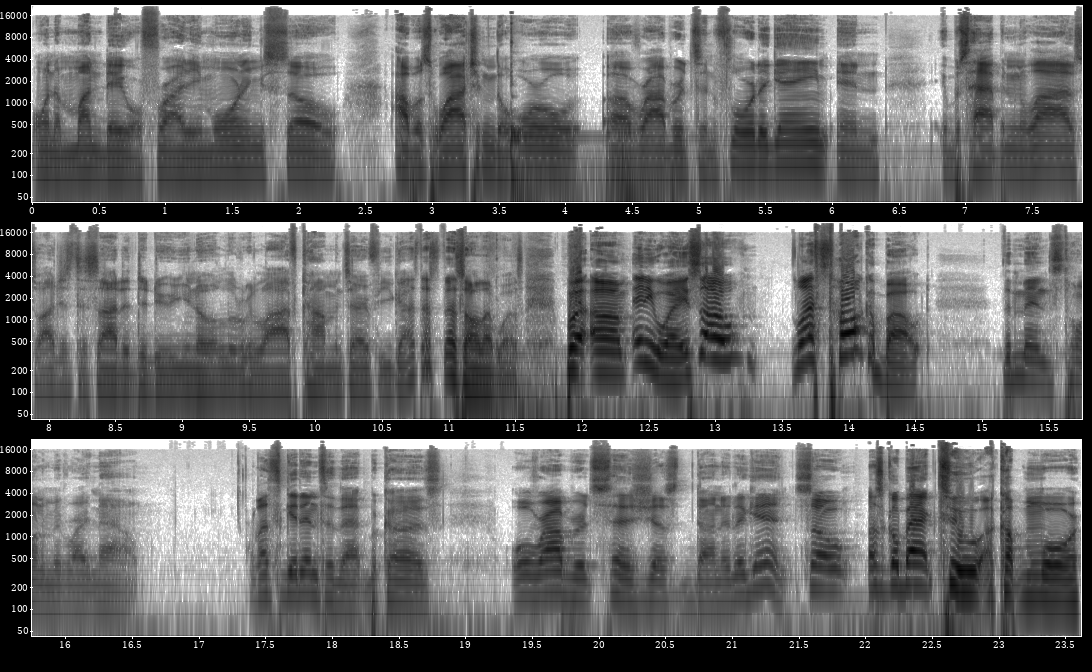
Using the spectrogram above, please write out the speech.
on a Monday or Friday morning, so I was watching the Oral uh, Roberts in Florida game, and it was happening live, so I just decided to do you know a little live commentary for you guys. That's that's all that was. But um, anyway, so let's talk about the men's tournament right now. Let's get into that because Oral Roberts has just done it again. So let's go back to a couple more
